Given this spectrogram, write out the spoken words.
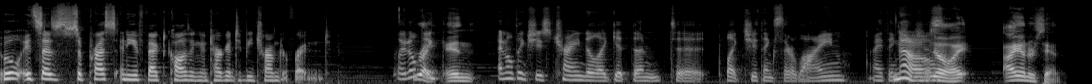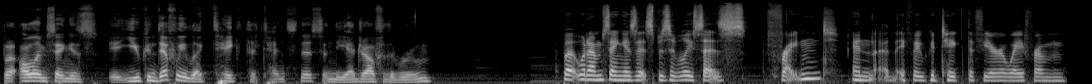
Well, it says suppress any effect causing a target to be charmed or frightened. I don't right, think and I don't think she's trying to like get them to like she thinks they're lying. I think No. she's just, no, I I understand, but all I'm saying is you can definitely like take the tenseness and the edge off of the room. But what I'm saying is it specifically says frightened, and uh, if we could take the fear away from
